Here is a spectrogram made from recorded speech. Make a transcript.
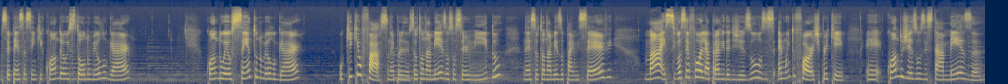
Você pensa assim que quando eu estou no meu lugar, quando eu sento no meu lugar, o que, que eu faço, né? Por exemplo, se eu estou na mesa, eu sou servido, né? Se eu estou na mesa, o Pai me serve. Mas, se você for olhar para a vida de Jesus, é muito forte, porque é, quando Jesus está à mesa,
